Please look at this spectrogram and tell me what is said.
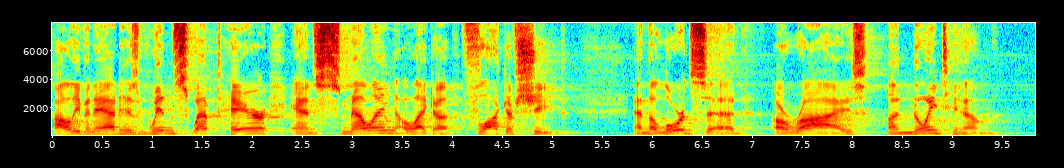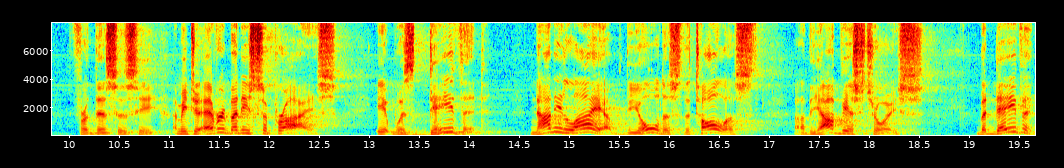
I'll even add his windswept hair and smelling like a flock of sheep. And the Lord said, Arise, anoint him, for this is he. I mean, to everybody's surprise, it was David, not Eliab, the oldest, the tallest, uh, the obvious choice. But David,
